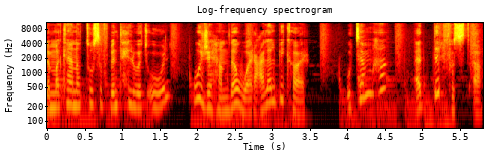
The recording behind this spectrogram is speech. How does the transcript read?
لما كانت توصف بنت حلوة تقول وجهها مدور على البكار وتمها قد الفستقة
